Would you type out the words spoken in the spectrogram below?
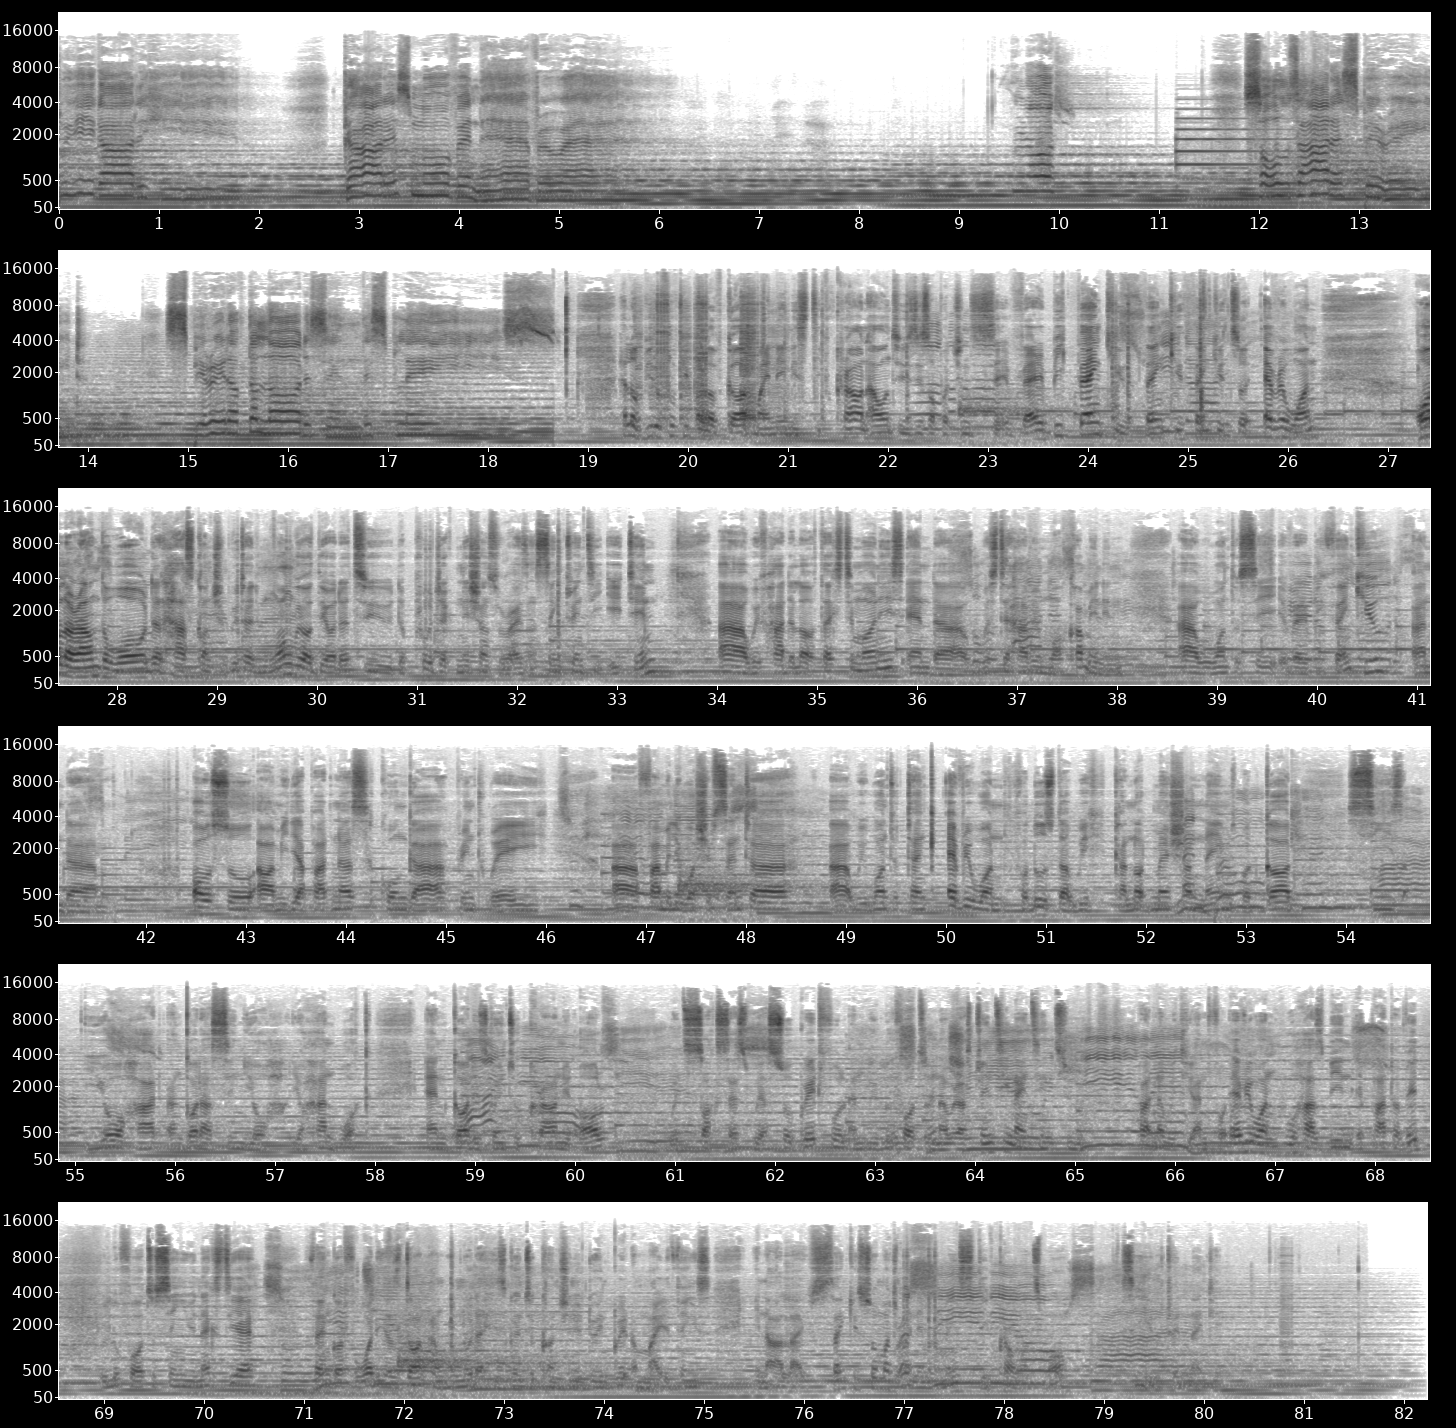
we gotta hear. God is moving everywhere. Lost souls are spirit. Spirit of the Lord is in this place. Hello, beautiful people of God. My name is Steve Crown. I want to use this opportunity to say a very big thank you, thank you, thank you to everyone all around the world that has contributed in one way or the other to the project Nations Horizon Sing 2018. Uh, we've had a lot of testimonies and uh, we're still having more coming in. Uh, we want to say a very big thank you and um, also our media partners, Konga, Printway, uh, Family Worship Center. Uh, we want to thank everyone for those that we cannot mention names, but God sees your heart and God has seen your, your handwork and God is going to crown it all with success. We are so grateful and we look forward to Nawiras 2019 to partner with you and for everyone who has been a part of it. We look forward to seeing you next year. Thank God for what He has done, and we know that He's going to continue doing great and mighty things in our lives. Thank you so much. My name is Steve Crown once more. See you in 2019.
